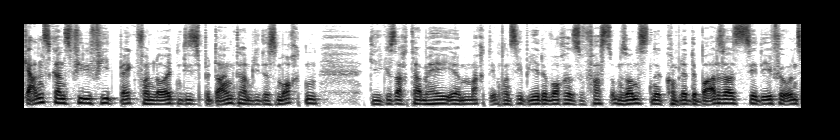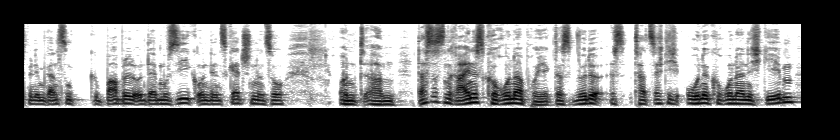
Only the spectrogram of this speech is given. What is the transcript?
ganz, ganz viel Feedback von Leuten, die sich bedankt haben, die das mochten, die gesagt haben, hey, ihr macht im Prinzip jede Woche so fast umsonst eine komplette Badesalz-CD für uns mit dem ganzen Gebabbel und der Musik und den Sketchen und so. Und ähm, das ist ein reines Corona-Projekt. Das würde es tatsächlich ohne Corona nicht geben.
